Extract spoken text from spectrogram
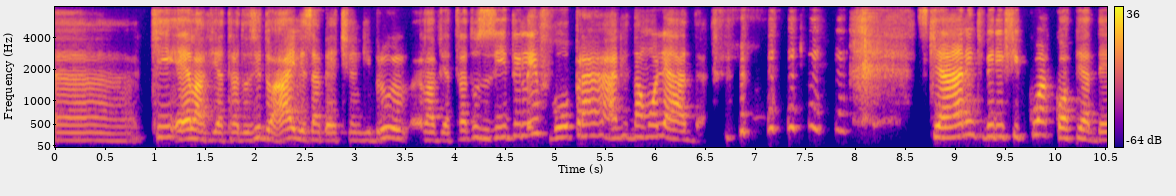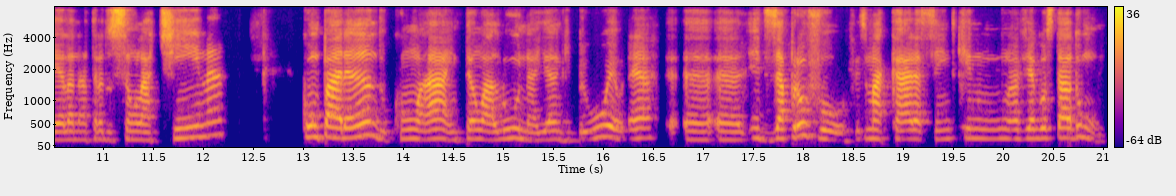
uh, que ela havia traduzido, a Elizabeth Young Bru, ela havia traduzido e levou para a Arendt dar uma olhada. que a Arendt verificou a cópia dela na tradução latina, comparando com a então aluna Young Bruel, né, uh, uh, e desaprovou, fez uma cara assim que não havia gostado muito.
